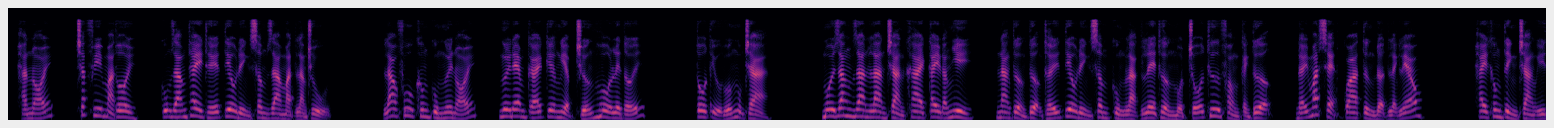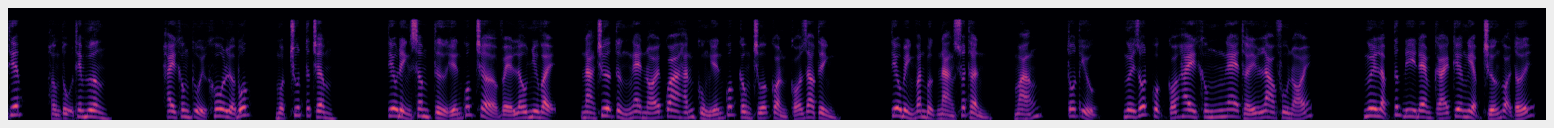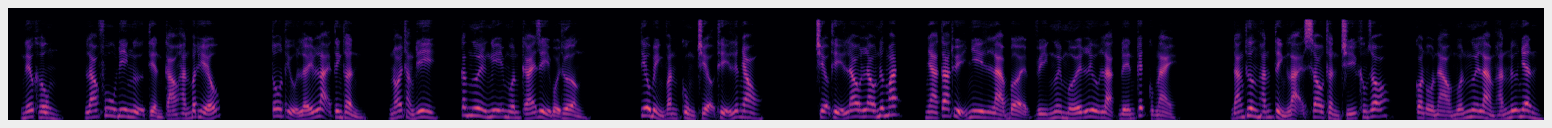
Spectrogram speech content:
Hắn nói, chắc phi mà thôi, cũng dám thay thế tiêu đình xâm ra mặt làm chủ. Lao phu không cùng ngươi nói, ngươi đem cái kia nghiệp trướng hô lên tới. Tô tiểu uống ngụm trà. Môi răng gian lan tràn khai cay đắng nhi, nàng tưởng tượng thấy tiêu đình xâm cùng lạc lê thường một chỗ thư phòng cảnh tượng, đáy mắt xẹt qua từng đợt lạnh lẽo. Hay không tình trạng ý thiếp, hồng tụ thêm hương. Hay không tuổi khô lửa bốc, một chút tức châm. Tiêu đình Sâm từ Yến quốc trở về lâu như vậy, nàng chưa từng nghe nói qua hắn cùng Yến quốc công chúa còn có giao tình. Tiêu Bình Văn bực nàng xuất thần, máng, tô tiểu, ngươi rốt cuộc có hay không nghe thấy Lao Phu nói. Ngươi lập tức đi đem cái kia nghiệp chướng gọi tới, nếu không, lão Phu đi ngự tiền cáo hắn bất hiếu. Tô tiểu lấy lại tinh thần, nói thẳng đi, các ngươi nghĩ muốn cái gì bồi thường. Tiêu Bình Văn cùng Triệu Thị liếc nhau. Triệu Thị lau lau nước mắt, nhà ta Thụy Nhi là bởi vì ngươi mới lưu lạc đến kết cục này. Đáng thương hắn tỉnh lại sau thần trí không rõ, còn ồn nào muốn ngươi làm hắn nữ nhân.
